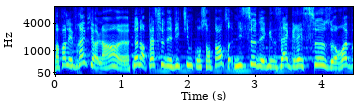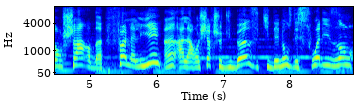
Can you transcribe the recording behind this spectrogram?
Enfin, les vrais viols, hein. euh, non, non, pas ceux des victimes consentantes, ni ceux des agresseuses revanchardes, folles alliées, hein, à la recherche du buzz qui dénoncent des soi-disant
